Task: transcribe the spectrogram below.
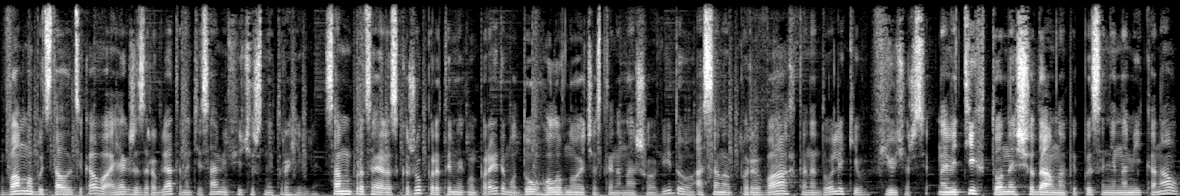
Вам, мабуть, стало цікаво, а як же заробляти на ті самі фьючерсні торгівлі. Саме про це я розкажу перед тим, як ми перейдемо до головної частини нашого відео, а саме переваг та недоліків фьючерсів. Навіть ті, хто нещодавно підписані на мій канал,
